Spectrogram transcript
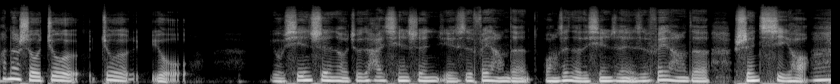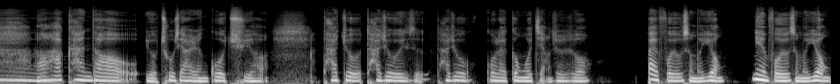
他那时候就就有有先生哦，就是他先生也是非常的王生者的先生也是非常的生气哈。然后他看到有出家人过去哈，他就他就一直他就过来跟我讲，就是说拜佛有什么用，念佛有什么用。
